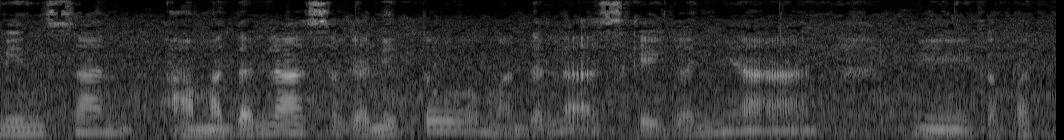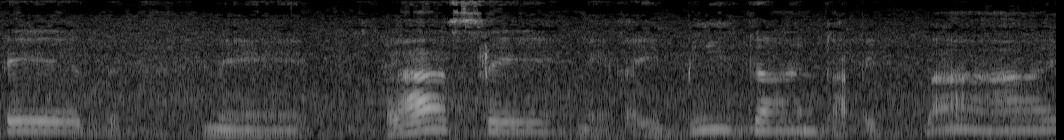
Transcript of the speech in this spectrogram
minsan ah, madalas sa ganito, madalas kay ganyan, may kapatid, may klase, may kaibigan, kapitbahay,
